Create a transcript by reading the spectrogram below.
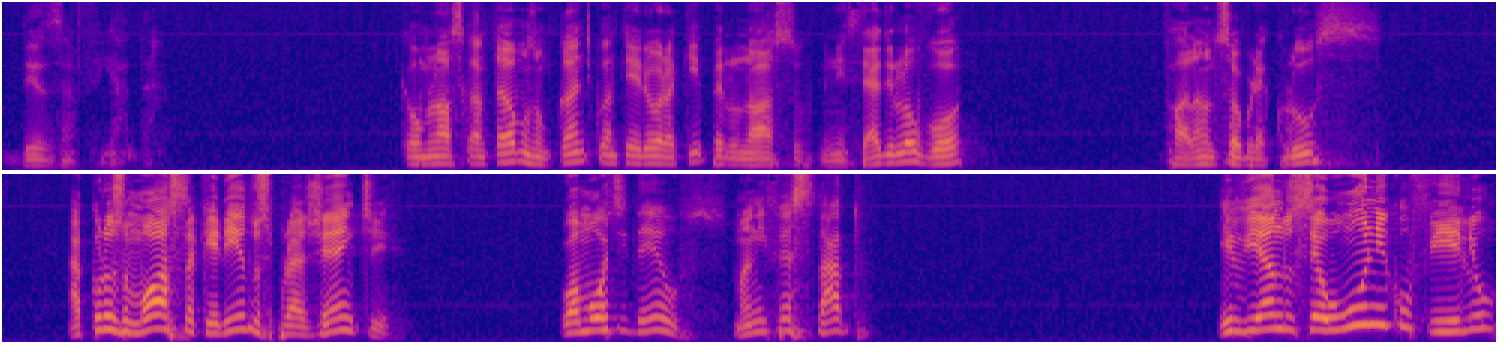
desafiada. Como nós cantamos um cântico anterior aqui pelo nosso Ministério de Louvor, falando sobre a cruz. A cruz mostra, queridos, para a gente o amor de Deus manifestado. Enviando o seu único filho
